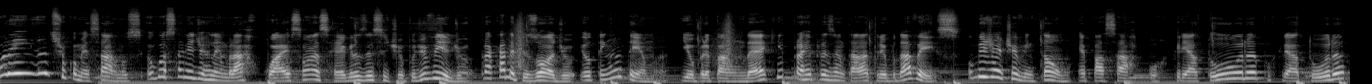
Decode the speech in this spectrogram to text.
Porém, antes de começarmos, eu gostaria de relembrar quais são as regras desse tipo de vídeo. Para cada episódio, eu tenho um tema, e eu preparo um deck para representar a tribo da vez. O objetivo então é passar por criatura por criatura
